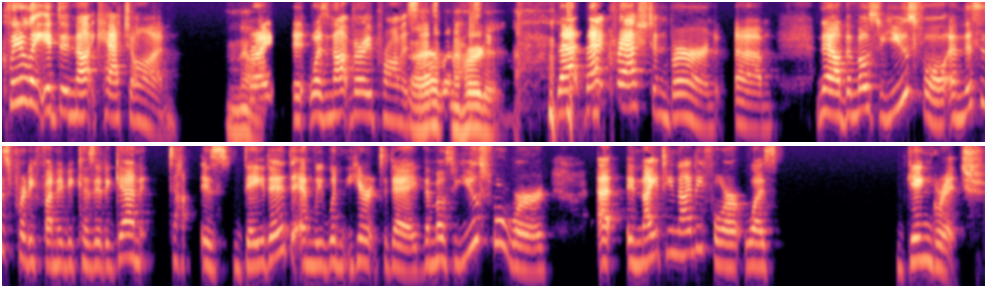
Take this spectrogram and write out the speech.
Clearly, it did not catch on. No, Right. It was not very promising. I haven't heard it. that that crashed and burned. Um, now, the most useful, and this is pretty funny because it again t- is dated, and we wouldn't hear it today. The most useful word at, in 1994 was Gingrich,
